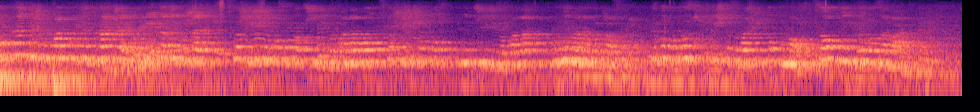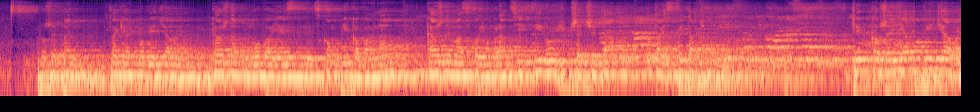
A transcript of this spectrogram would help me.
Konkretnie, żeby Pan powiedział dlaczego. Nie dlatego, że 160 osób nie przyjdzie do Pana, bo 160 osób nie przyjdzie do Pana, bo nie ma na to czasu. Tylko po prostu chcieliśmy zobaczyć tą umowę. Co w niej było zawarte. Proszę Pani, tak jak powiedziałem, każda umowa jest y, skomplikowana, każdy ma swoją rację, ilu ich przeczytam, tutaj spytać, tylko że ja powiedziałem,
